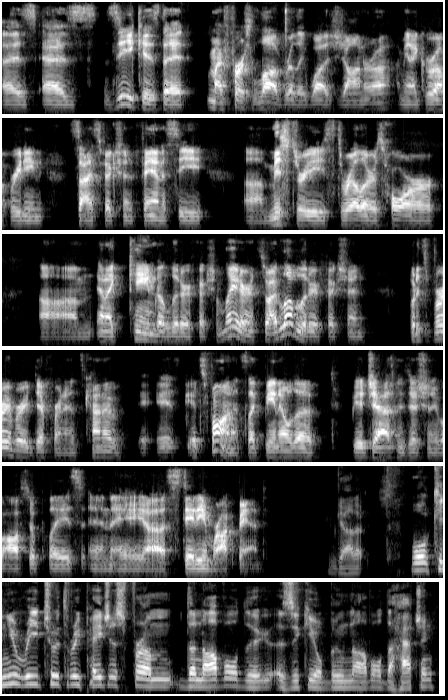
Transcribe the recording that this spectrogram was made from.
as as Zeke is that my first love really was genre. I mean, I grew up reading science fiction, fantasy, uh, mysteries, thrillers, horror, um, and I came to literary fiction later. And so I love literary fiction, but it's very, very different. It's kind of it, it's fun. It's like being able to be a jazz musician who also plays in a uh, stadium rock band. Got it. Well, can you read two or three pages from the novel, the Ezekiel Boone novel, The Hatching?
